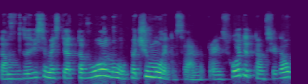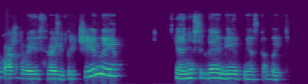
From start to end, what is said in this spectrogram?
там, в зависимости от того, ну, почему это с вами происходит, там всегда у каждого есть свои причины, и они всегда имеют место быть.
